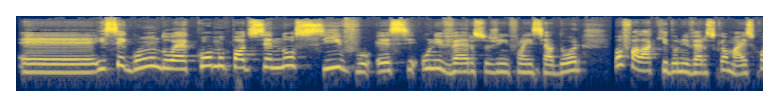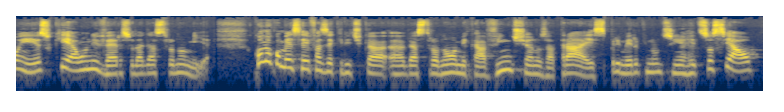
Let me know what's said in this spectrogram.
É, e segundo é como pode ser nocivo esse universo de influenciador. Vou falar aqui do universo que eu mais conheço, que é o universo da gastronomia. Quando eu comecei a fazer crítica uh, gastronômica há 20 anos atrás, primeiro que não tinha rede social,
